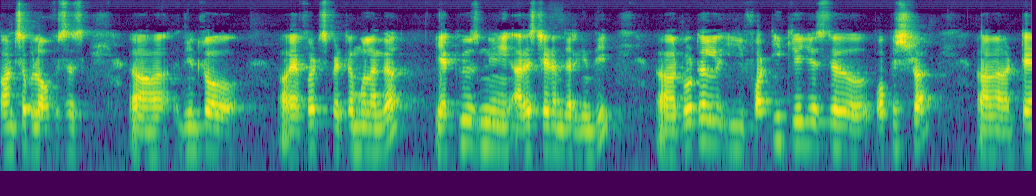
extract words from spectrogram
కానిస్టేబుల్ ఆఫీసర్స్ దీంట్లో ఎఫర్ట్స్ పెట్టడం మూలంగా ఈ అక్యూజ్ని అరెస్ట్ చేయడం జరిగింది. టోటల్ ఈ ఫార్టీ కేజెస్ పాపిస్ట్రా టె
